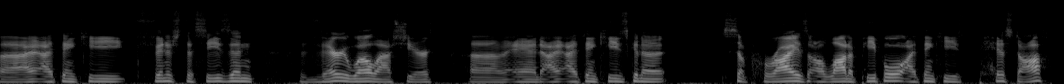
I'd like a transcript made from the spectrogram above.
Uh, I, I think he finished the season very well last year, uh, and I, I think he's gonna surprise a lot of people. I think he's pissed off,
